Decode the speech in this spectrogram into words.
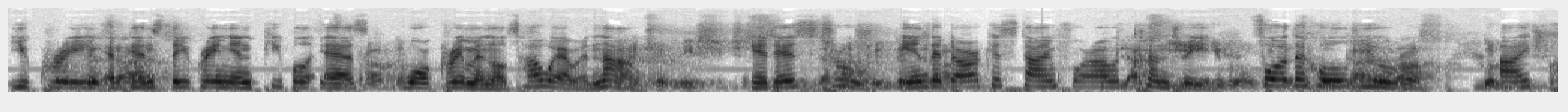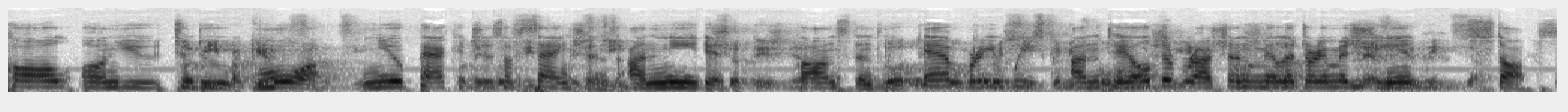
Ukraine, against the Ukrainian people as war criminals. However, now it is true, in the darkest time for our country, for the whole Europe, I call on you to do more. New packages of sanctions are needed constantly, every week, until the Russian military machine stops.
